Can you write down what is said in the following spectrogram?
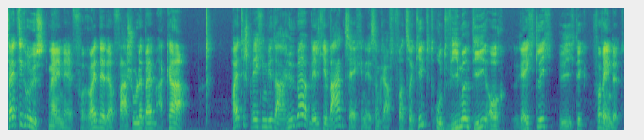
Seid gegrüßt, meine Freunde der Fahrschule beim AKH. Heute sprechen wir darüber, welche Warnzeichen es am Kraftfahrzeug gibt und wie man die auch rechtlich richtig verwendet.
